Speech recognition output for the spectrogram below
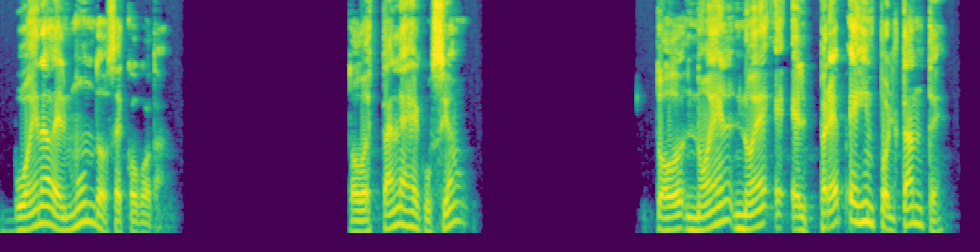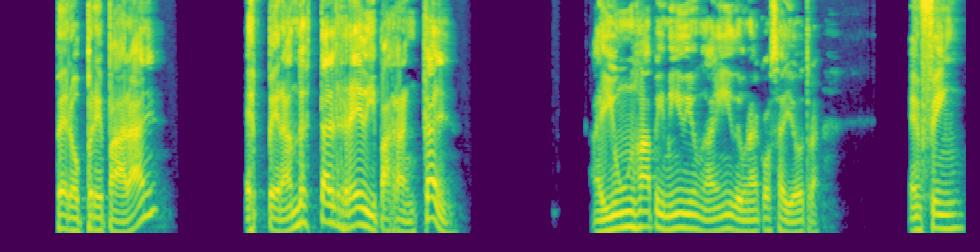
buena del mundo se cocota. Todo está en la ejecución. Todo, no es, no es, el prep es importante, pero preparar, esperando estar ready para arrancar. Hay un happy medium ahí de una cosa y otra. En fin,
